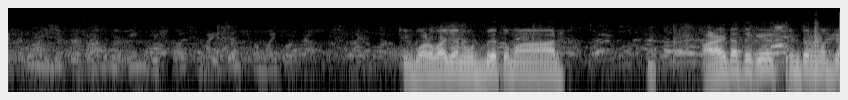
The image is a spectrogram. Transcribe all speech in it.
এগারো মিনিট ওজাহরুদ্দিন বিশ্বাস ভাইজান সময় কটা ঠিক বড় ভাইজান উঠবে তোমার আড়াইটা থেকে তিনটের মধ্যে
